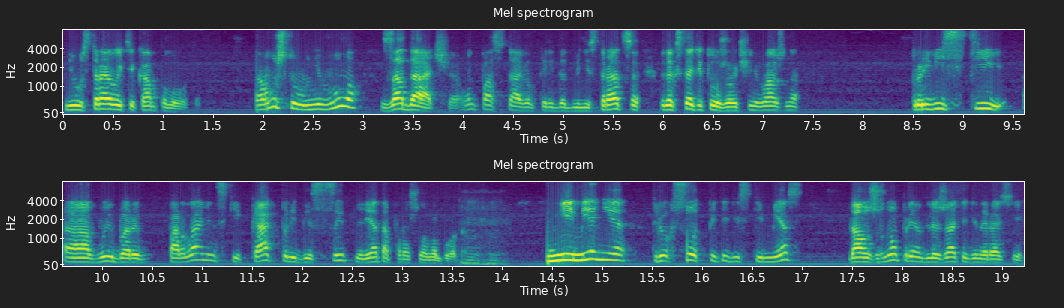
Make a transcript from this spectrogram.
не устраивайте комплоты. Потому что у него задача, он поставил перед администрацией, это, кстати, тоже очень важно, провести э, выборы парламентские как плебисцит лета прошлого года. Угу. Не менее 350 мест должно принадлежать Единой России.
